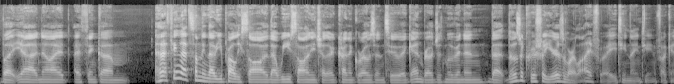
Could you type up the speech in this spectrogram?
but yeah, no, I I think um and I think that's something that you probably saw that we saw in each other kind of grows into again, bro. Just moving in that those are crucial years of our life, right? 18, 19, fucking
